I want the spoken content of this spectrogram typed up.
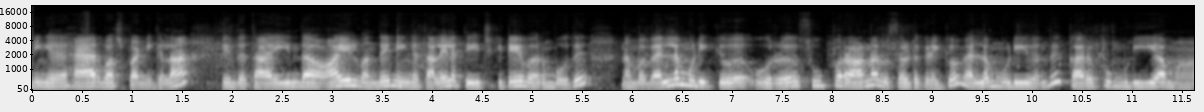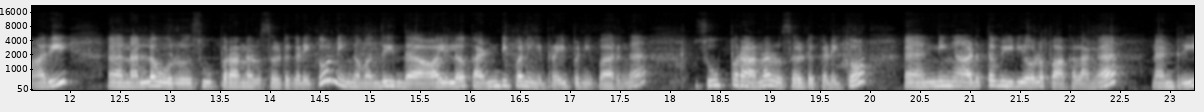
நீங்கள் ஹேர் வாஷ் பண்ணிக்கலாம். இந்த த இந்த ஆயில் வந்து நீங்கள் தலையில் தேய்ச்சிக்கிட்டே வரும்போது நம்ம வெள்ளை முடிக்கு ஒரு சூப்பரான ரிசல்ட் கிடைக்கும். வெள்ளை முடி வந்து கருப்பு முடியாக மாறி நல்ல ஒரு சூப்பரான ரிசல்ட் கிடைக்கும். நீங்கள் வந்து இந்த ஆயிலை கண்டிப்பாக நீங்கள் ட்ரை பண்ணி பாருங்கள் சூப்பரான ரிசல்ட்டு கிடைக்கும். நீங்கள் அடுத்த வீடியோவில் பார்க்கலாங்க. நன்றி.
